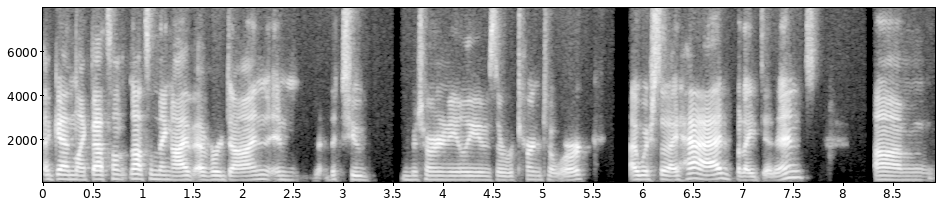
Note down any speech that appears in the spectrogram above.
Again like that's not something i've ever done in the two maternity leaves or return to work. I wish that i had but i didn't. Um,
